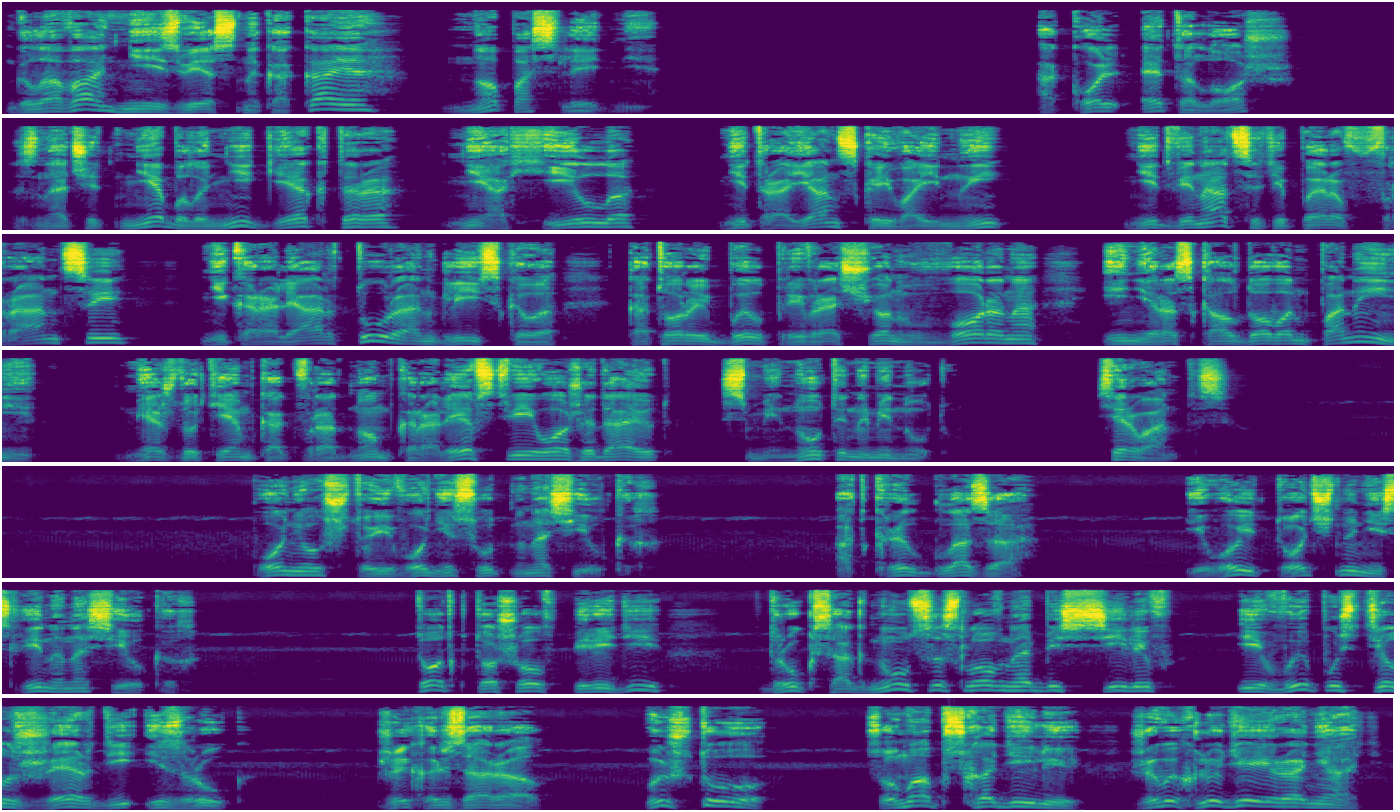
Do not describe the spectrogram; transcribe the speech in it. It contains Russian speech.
Глава неизвестно какая, но последняя. А коль это ложь, значит, не было ни Гектора, ни Ахилла, ни Троянской войны, ни двенадцати перов Франции, ни короля Артура английского, который был превращен в ворона и не расколдован поныне, между тем, как в родном королевстве его ожидают с минуты на минуту. Сервантес Понял, что его несут на носилках. Открыл глаза. Его и точно несли на носилках. Тот, кто шел впереди, вдруг согнулся, словно обессилев, и выпустил жерди из рук. Жихарь заорал. «Вы что, с ума посходили? Живых людей ронять!»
